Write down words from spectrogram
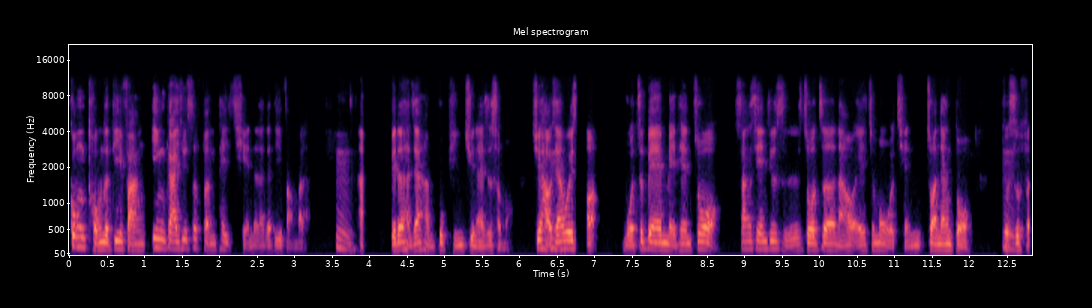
共同的地方应该就是分配钱的那个地方吧，嗯。啊，觉得好像很不平均还是什么，就好像为什么？我这边每天做上线就只是做这，然后哎，这么我钱赚量多，都是分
